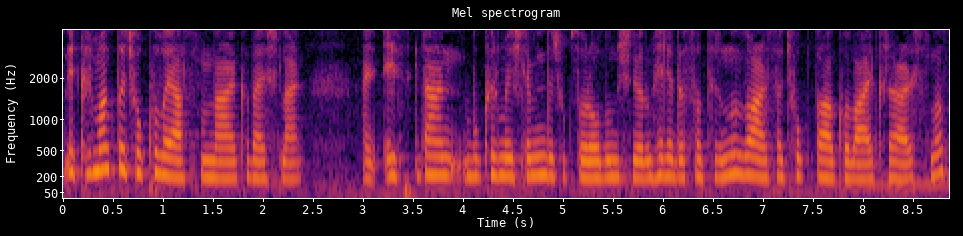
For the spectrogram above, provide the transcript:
Ve kırmak da çok kolay aslında arkadaşlar. Yani eskiden bu kırma işleminin de çok zor olduğunu düşünüyordum. Hele de satırınız varsa çok daha kolay kırarsınız.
